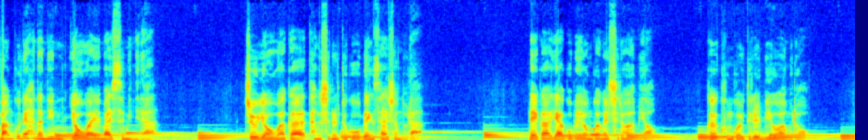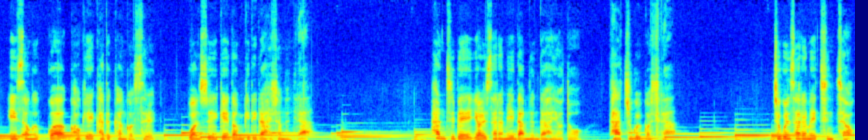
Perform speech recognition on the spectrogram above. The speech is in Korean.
만군의 하나님 여호와의 말씀이니라. 주 여호와가 당신을 두고 맹세하셨노라. 내가 야곱의 영광을 싫어하며 그 궁궐들을 미워함으로 이 성읍과 거기에 가득한 것을 원수에게 넘기리라 하셨느니라. 한 집에 열 사람이 남는다 하여도 다 죽을 것이라. 죽은 사람의 친척,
